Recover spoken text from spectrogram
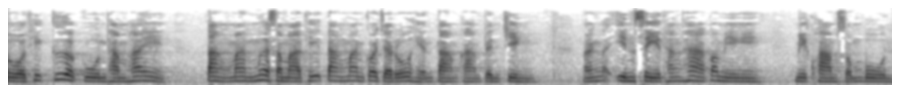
ตัวที่เกื้อกูลทำให้ตั้งมั่น เมื่อสมาธิตั้งมั่นก็จะรู้เห็นตามความเป็นจริง นั้นอินทรีย์ทั้งห้าก็มีมีความสมบูรณ์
